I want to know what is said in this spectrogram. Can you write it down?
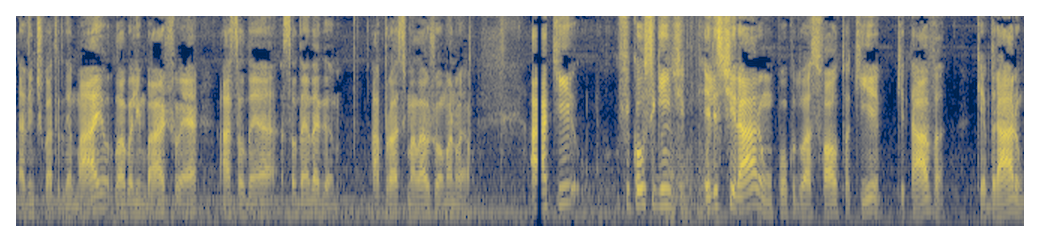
na 24 de maio, logo ali embaixo é a Saldanha, a Saldanha da Gama. A próxima lá é o João Manuel. Aqui ficou o seguinte, eles tiraram um pouco do asfalto aqui que tava, quebraram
